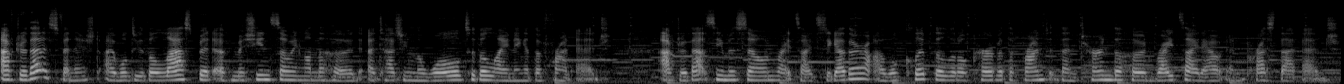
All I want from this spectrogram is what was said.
After that is finished, I will do the last bit of machine sewing on the hood, attaching the wool to the lining at the front edge. After that seam is sewn right sides together, I will clip the little curve at the front, then turn the hood right side out and press that edge.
